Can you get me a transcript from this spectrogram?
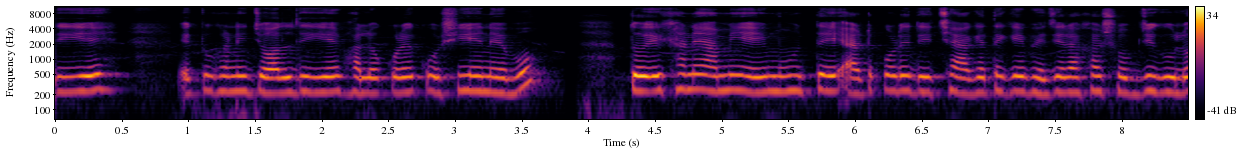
দিয়ে একটুখানি জল দিয়ে ভালো করে কষিয়ে নেব। তো এখানে আমি এই মুহূর্তে অ্যাড করে দিচ্ছি আগে থেকে ভেজে রাখা সবজিগুলো,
